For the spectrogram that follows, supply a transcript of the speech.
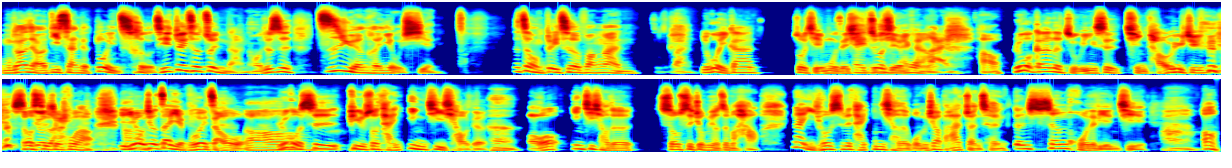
我们刚刚讲的第三个对策，其实对策最难哦，就是资源很有限。那这种对策方案怎么办？如果你刚刚做节目这些哎，做节目来，好，如果刚刚的主因是请陶玉君 收视就不好，以后就再也不会找我。哦如果是譬如说谈硬技巧的，嗯，哦，硬技巧的收视就没有这么好，那以后是不是谈硬技巧的，我们就要把它转成跟生活的连接。啊，哦，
